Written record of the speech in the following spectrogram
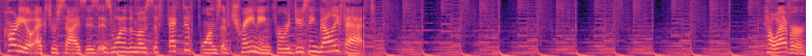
Cardio exercises is one of the most effective forms of training for reducing belly fat. However,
